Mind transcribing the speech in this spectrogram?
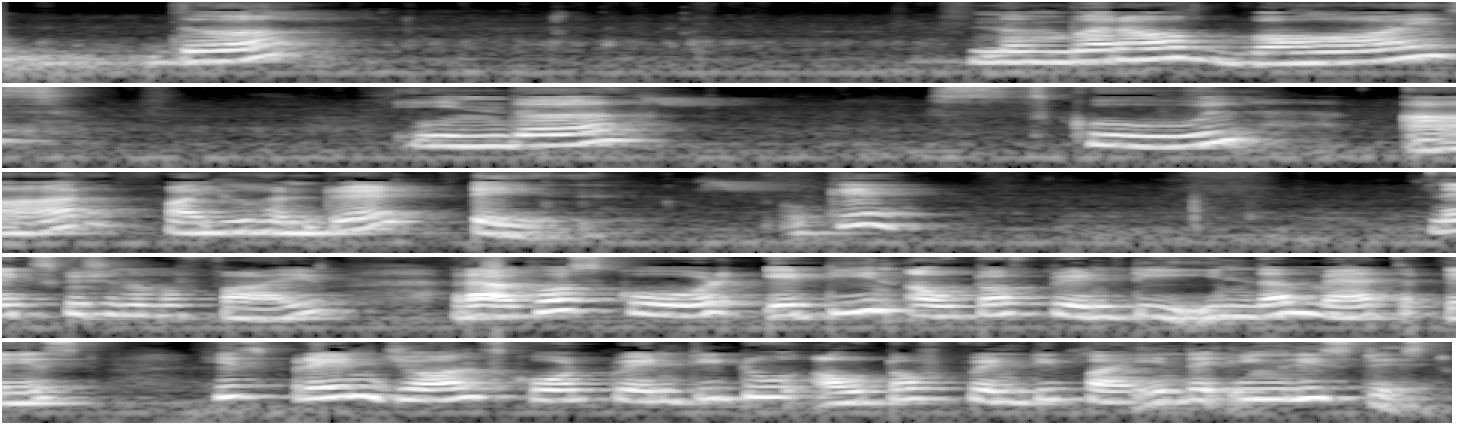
the number of boys in the school are five hundred ten okay next question number five Raghav score 18 out of 20 in the math test His friend John scored 22 out of 25 in the English test.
